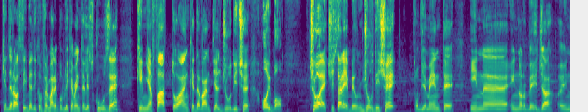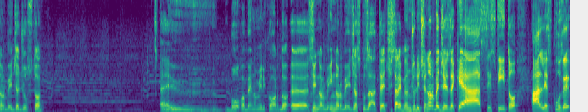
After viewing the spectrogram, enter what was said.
Chiederò a Silvia di confermare pubblicamente le scuse che mi ha fatto anche davanti al giudice. Oibò. Cioè ci sarebbe un giudice ovviamente in, eh, in Norvegia, eh, in Norvegia giusto? Eh, boh, vabbè, non mi ricordo. Eh, sì, in Norvegia, scusate. Ci sarebbe un giudice norvegese che ha assistito alle scuse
